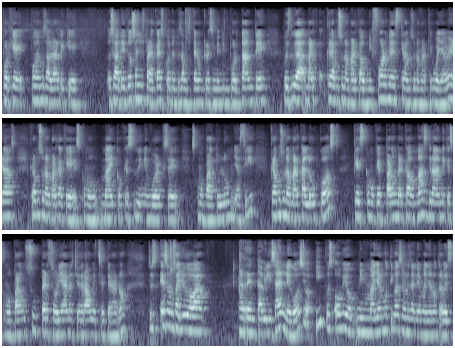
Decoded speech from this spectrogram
porque podemos hablar de que, o sea, de dos años para acá es cuando empezamos a tener un crecimiento importante, pues la marca, creamos una marca de uniformes, creamos una marca de guayaberas, creamos una marca que es como Maiko, que es Linen Works, es como para Tulum y así, creamos una marca low cost, que es como que para un mercado más grande, que es como para un super Soriana, Chedraui, etcétera, ¿no? Entonces, eso nos ayudó a a rentabilizar el negocio y pues obvio mi mayor motivación es el día de mañana otra vez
